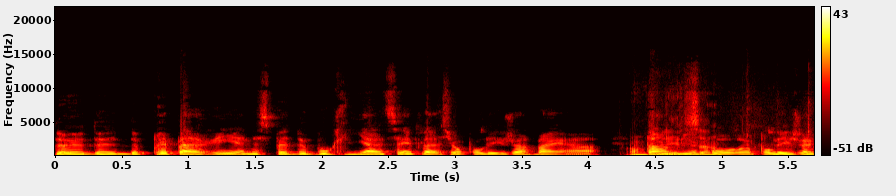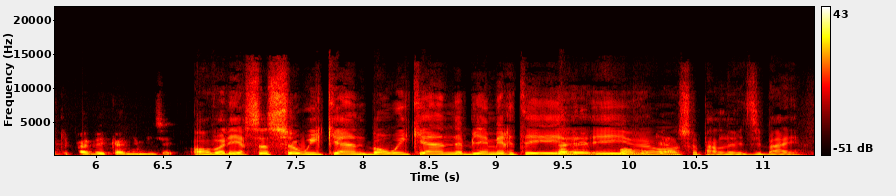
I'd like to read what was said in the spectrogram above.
de, de, de, préparer une espèce de bouclier anti-inflation pour les gens. Ben, Tant mieux pour, pour, les gens qui peuvent économiser. On va lire ça ce week-end. Bon week-end, bien mérité. Salut, On se reparle lundi. Bye.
